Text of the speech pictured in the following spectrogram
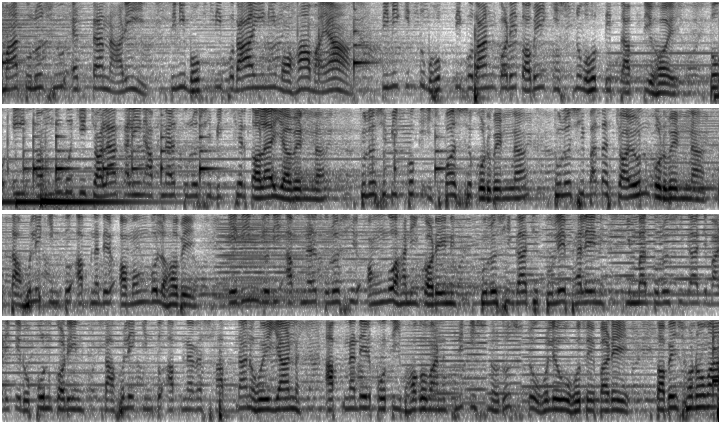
মা তুলসী একটা নারী, তিনি ভক্তি প্রদায়িনী মহামায়া। তিনি কিন্তু ভক্তি প্রদান করে, তবেই কৃষ্ণ ভক্তি প্রাপ্তি হয়। তো এই অম্বুবচী চলাকালীন আপনার তুলসী বৃক্ষের তলায় যাবেন না। তুলসী বৃক্ষকে স্পর্শ করবেন না, তুলসী পাতা চয়ন করবেন না, তাহলে কিন্তু আপনাদের অমঙ্গল হবে। এদিন যদি আপনারা তুলসীর অঙ্গহানি করেন, তুলসী গাছ তুলে ফেলেন কিংবা তুলসী গাছ বাড়িতে রোপণ করেন, তাহলে কিন্তু আপনারা সাবধান হয়ে যান। আপনাদের প্রতি ভগবান শ্রীকৃষ্ণ দুষ্ট হলেও হতে পারে। তবে শোনো মা,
